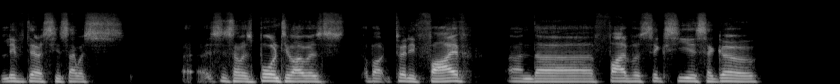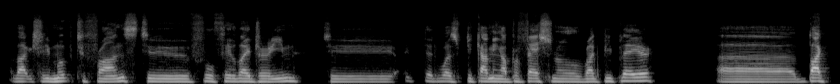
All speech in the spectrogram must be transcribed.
lived there since I was uh, since I was born till I was about 25, and uh, five or six years ago, I've actually moved to France to fulfill my dream to that was becoming a professional rugby player. Uh, back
